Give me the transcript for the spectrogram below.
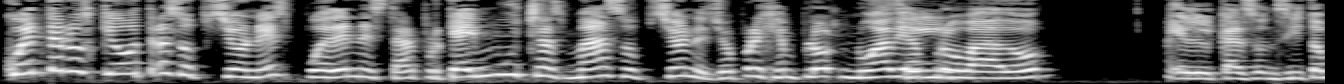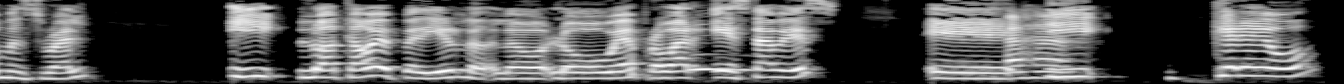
Cuéntanos qué otras opciones pueden estar, porque hay muchas más opciones. Yo, por ejemplo, no había probado el calzoncito menstrual y lo acabo de pedir, lo, voy a probar esta vez. Eh, y creo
